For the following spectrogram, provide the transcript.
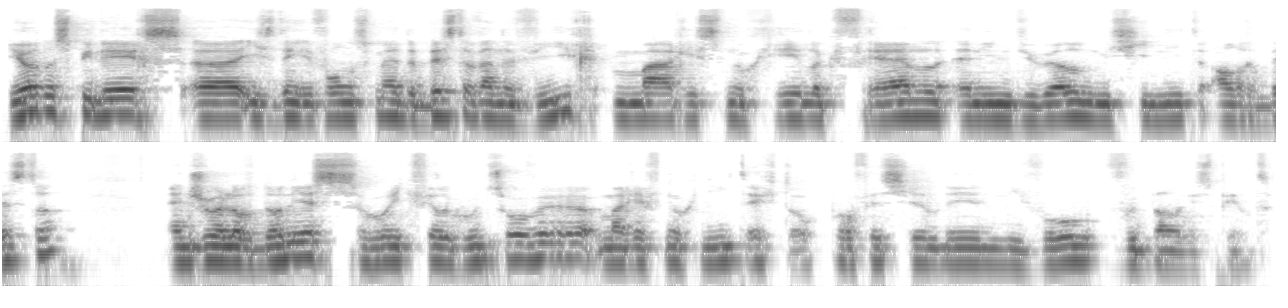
Jordan Spileers uh, is denk, volgens mij de beste van de vier, maar is nog redelijk vrij en in duel misschien niet de allerbeste. En Joel Ordóñez hoor ik veel goeds over, maar heeft nog niet echt op professioneel niveau voetbal gespeeld.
